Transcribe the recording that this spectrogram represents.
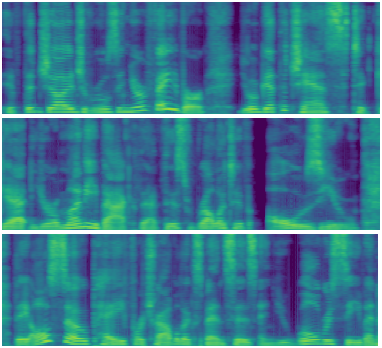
if the judge rules in your favor, you'll get the chance to get your money back that this relative owes you. They also pay for travel expenses and you will receive an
